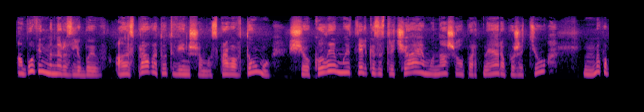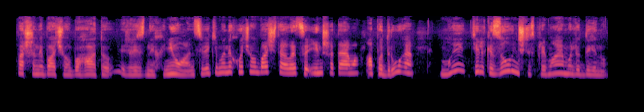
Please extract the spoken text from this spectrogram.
Або він мене розлюбив. Але справа тут в іншому. Справа в тому, що коли ми тільки зустрічаємо нашого партнера по життю, ми, по-перше, не бачимо багато різних нюансів, які ми не хочемо бачити, але це інша тема. А по-друге, ми тільки зовнішньо сприймаємо людину.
